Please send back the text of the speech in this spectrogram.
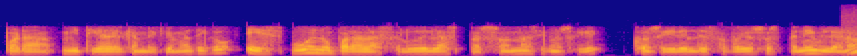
para mitigar el cambio climático, es bueno para la salud de las personas y conseguir, conseguir el desarrollo sostenible, ¿no?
